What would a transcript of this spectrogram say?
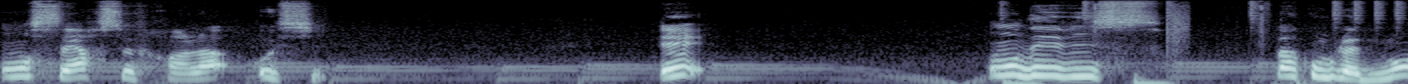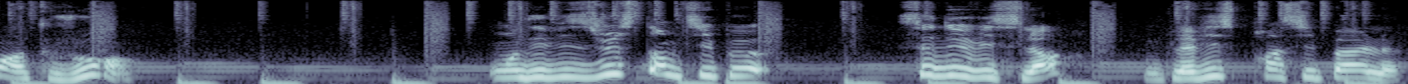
on serre ce frein-là aussi. On dévisse, pas complètement, hein, toujours, on dévisse juste un petit peu ces deux vis-là, donc la vis principale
